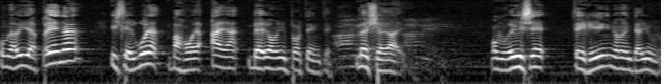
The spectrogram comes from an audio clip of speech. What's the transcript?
una vida plena y segura bajo la ala de lo importante. Meshaddai. Como dice Tejirín 91.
